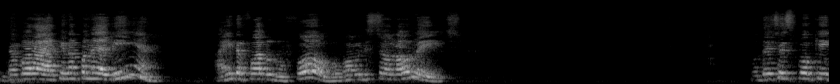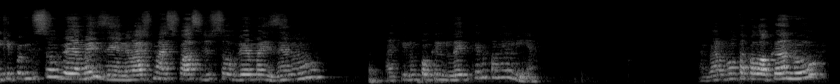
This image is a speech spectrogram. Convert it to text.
Então, bora aqui na panelinha, ainda fora do fogo, vamos adicionar o leite. Vou deixar esse pouquinho aqui para me dissolver a maisena. Eu acho mais fácil dissolver a maisena aqui num pouquinho de leite que na panelinha. Agora vamos estar tá colocando o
